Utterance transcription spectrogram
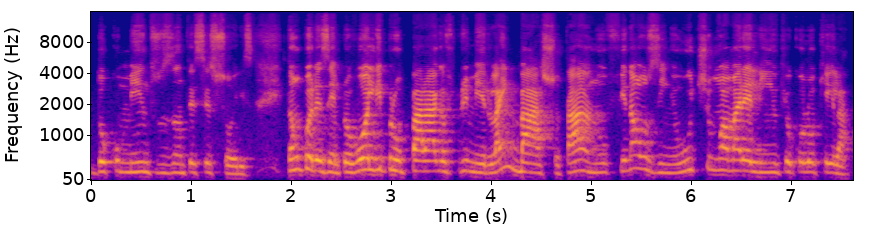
documentos dos antecessores. Então, por exemplo, eu vou ali para o parágrafo primeiro, lá embaixo, tá? No finalzinho, o último amarelinho que eu coloquei lá.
